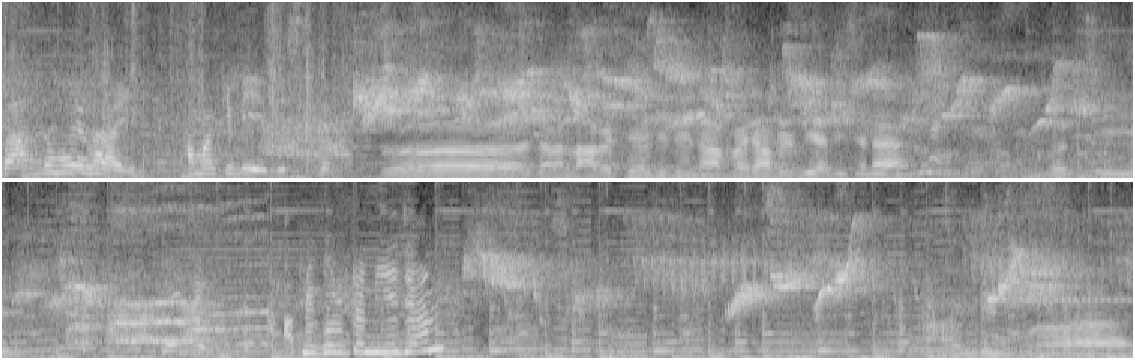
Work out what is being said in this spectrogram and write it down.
বাধ্য হয়ে ভাই। আমাকে বিয়ে দিচ্ছে। ও তাহলে লাভের টাকা দিতে না পারে আপনার বিয়ে দিছে না? বুঝছি। আপনি গরুটা নিয়ে যান। ভাই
